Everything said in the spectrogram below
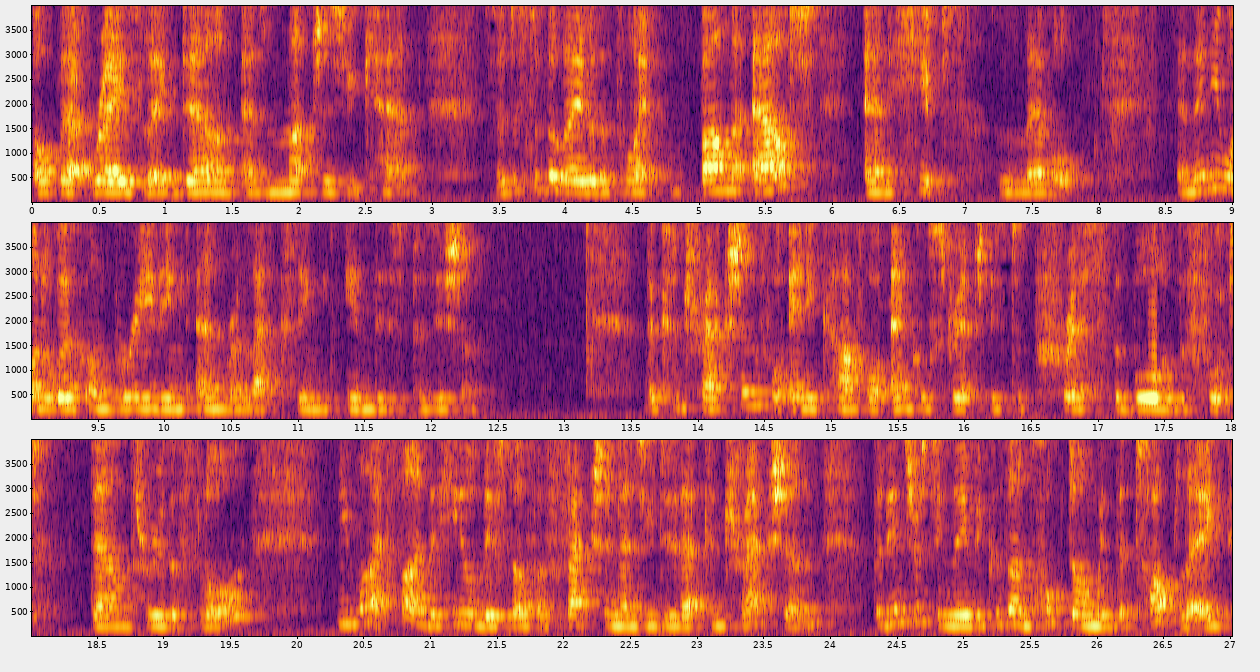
of that raised leg down as much as you can. So just to belabor the point, bum out and hips level. And then you want to work on breathing and relaxing in this position. The contraction for any calf or ankle stretch is to press the ball of the foot down through the floor. You might find the heel lifts off a fraction as you do that contraction, but interestingly, because I'm hooked on with the top leg,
